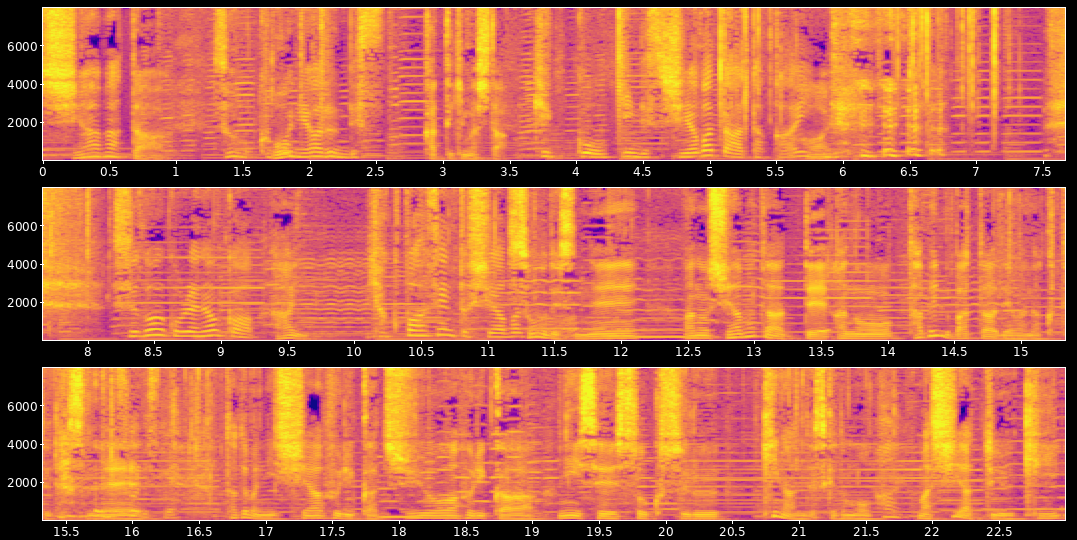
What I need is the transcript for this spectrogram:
シアバターそうここにあるんです。買ってきました。結構大きいんです。シアバター高いんで、はい、すごいこれなんか、はい、100%シアバター。そうですね。あのシアバターってあの食べるバターではなくてですね ですね。例えば西アフリカ中央アフリカに生息する木なんですけども、はい、まあ、シアという木、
